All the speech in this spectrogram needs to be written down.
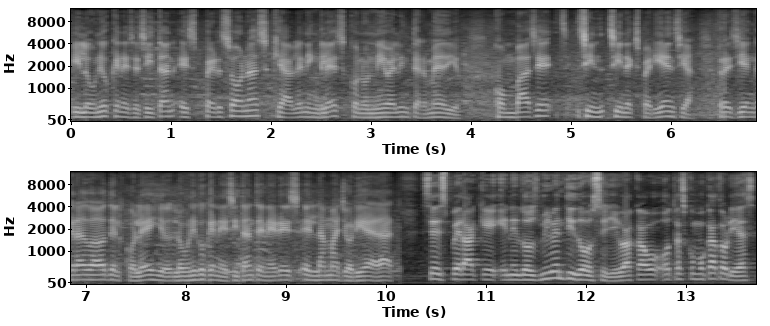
y lo único que necesitan es personas que que hablen inglés con un nivel intermedio, con base sin, sin experiencia, recién graduados del colegio, lo único que necesitan tener es, es la mayoría de edad. Se espera que en el 2022 se lleve a cabo otras convocatorias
